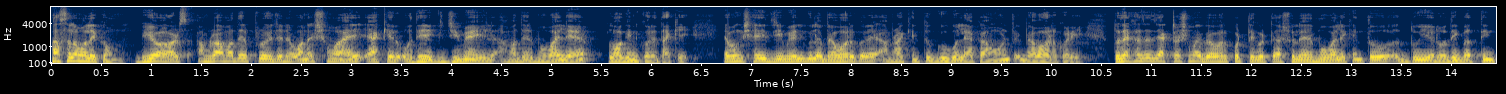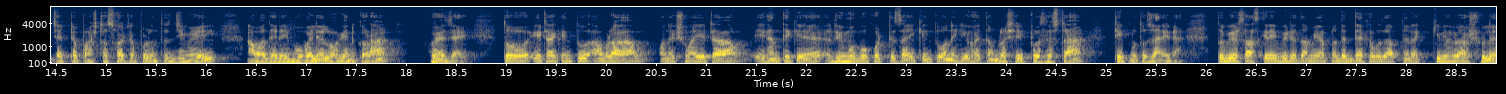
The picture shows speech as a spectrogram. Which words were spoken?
আসসালামু আলাইকুম। ভিওয়ার্স আমরা আমাদের প্রয়োজনে অনেক সময় একের অধিক জিমেইল আমাদের মোবাইলে লগ করে থাকি এবং সেই জিমেইলগুলো ব্যবহার করে আমরা কিন্তু গুগল অ্যাকাউন্ট ব্যবহার করি। তো দেখা যায় যে একটা সময় ব্যবহার করতে করতে আসলে মোবাইলে কিন্তু দুইয়ের অধিক বা তিন চারটা, পাঁচটা, ছয়টা পর্যন্ত জিমেইল আমাদের এই মোবাইলে লগ করা হয়ে যায়। তো এটা কিন্তু আমরা অনেক সময় এটা এখান থেকে রিমুভও করতে চাই, কিন্তু অনেকেই হয়তো আমরা সেই প্রসেসটা ঠিক মতো জানি না। তো বিয়ার্স আজকের এই ভিডিওতে আমি আপনাদের দেখাবো যে আপনারা কীভাবে আসলে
